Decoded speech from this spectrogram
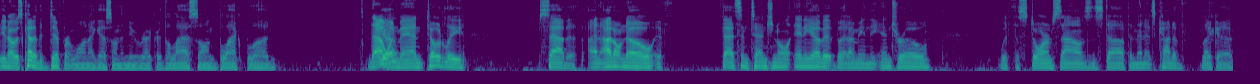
you know, it's kind of the different one, I guess, on the new record. The last song, Black Blood. That Yeah. one, man, totally Sabbath, and I don't know if that's intentional, any of it, but I mean the intro with the storm sounds and stuff, and then it's kind of like a,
